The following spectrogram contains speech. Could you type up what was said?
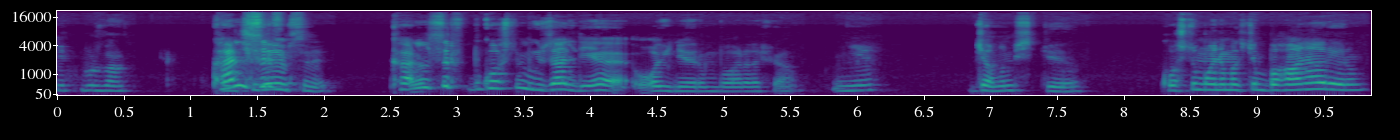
Git buradan. Ben sırf, seni. Karl sırf bu kostüm güzel diye oynuyorum bu arada şu an. Niye? Canım istiyor. Kostüm oynamak için bahane arıyorum.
